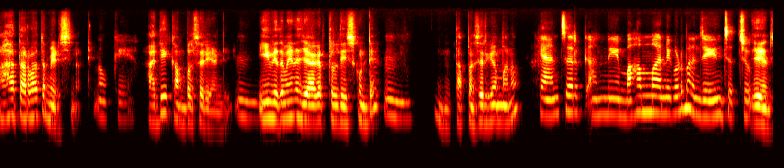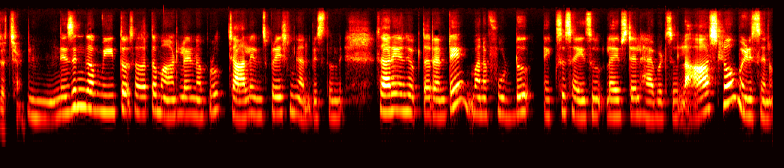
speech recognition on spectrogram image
ఆ తర్వాత మెడిసిన్ అండి. అది కంపల్సరీ అండి. ఈ విధమైన జాగ్రత్తలు తీసుకుంటే తప్పనిసరిగా మనం క్యాన్సర్ అనే మహమ్మారిని కూడా మనం జయించవచ్చు జయించవచ్చండి నిజంగా మీతో సార్తో మాట్లాడినప్పుడు చాలా ఇన్స్పిరేషన్గా అనిపిస్తుంది. సార్ ఏం చెప్తారంటే మన food exercise life style habits లాస్ట్లో మెడిసిన్.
